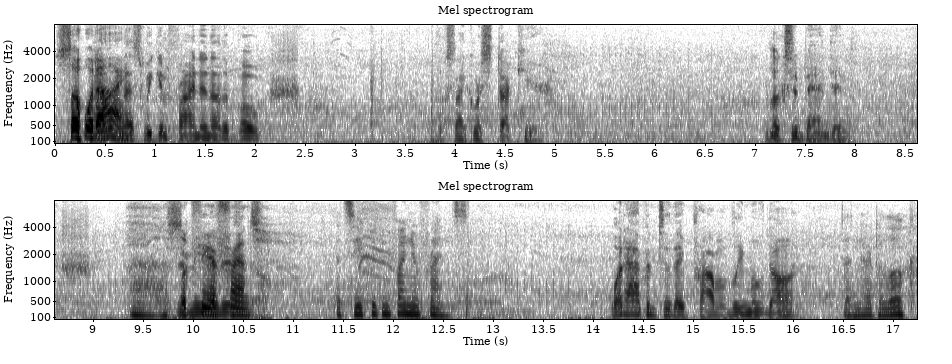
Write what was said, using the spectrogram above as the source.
So would Well, I. Unless we can find another boat. Looks like we're stuck here. Looks abandoned. Let's look for your it is, friends. Let's see if we can find your friends. What happened to they probably moved on? Doesn't hurt to look.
